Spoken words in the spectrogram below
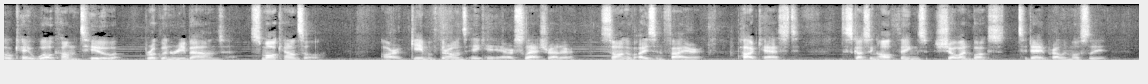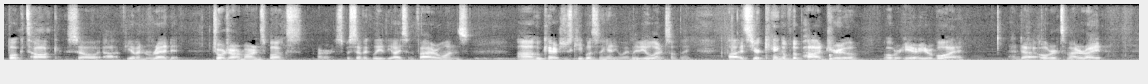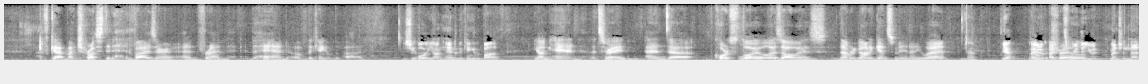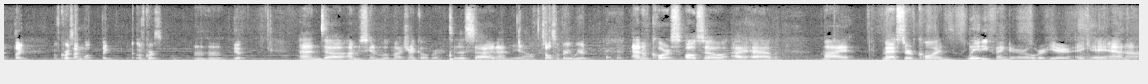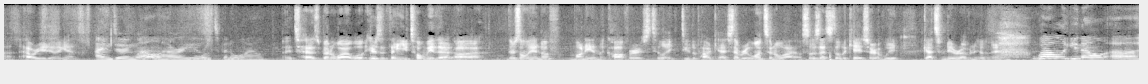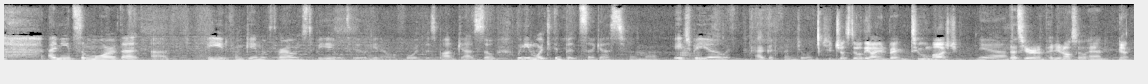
Okay, welcome to Brooklyn Rebounds Small Council, our Game of Thrones, aka our slash rather, Song of Ice and Fire podcast, discussing all things show and books. Today, probably mostly book talk. So, uh, if you haven't read George R. R. Martin's books, or specifically the Ice and Fire ones, uh, who cares? Just keep listening anyway. Maybe you'll learn something. Uh, it's your king of the pod, Drew, over here, your boy. And uh, over to my right, I've got my trusted advisor and friend, the hand of the king of the pod. It's your boy, Young Hand of the King of the Pod. Young hand, that's right. and uh, of course, loyal as always, never gone against me in any way. Yeah. Yeah. No I, I, it's weird that you would mention that. Like, of course I'm, lo- like, of course. Mm-hmm. Yeah. And uh, I'm just gonna move my drink over to this side, and you know, It's also very weird. And of course, also, I have my master of coin, Ladyfinger, over here, aka Anna. How are you doing, Anna? I'm doing well. How are you? It's been a while. It has been a while. Well, here's the thing. You told me that uh, there's only enough money in the coffers to like do the podcast every once in a while. So is that still the case, or have we got some new revenue? And Well, you know, uh, I need some more of that uh, feed from Game of Thrones to be able to, you know, afford this podcast. So we need more tidbits, I guess, from uh, HBO and our good friend George. You just owe the Iron Bank too much. Yeah. that's your opinion, also, Han? Yeah.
